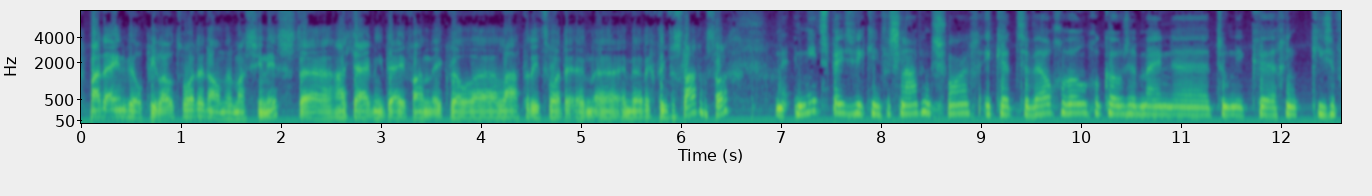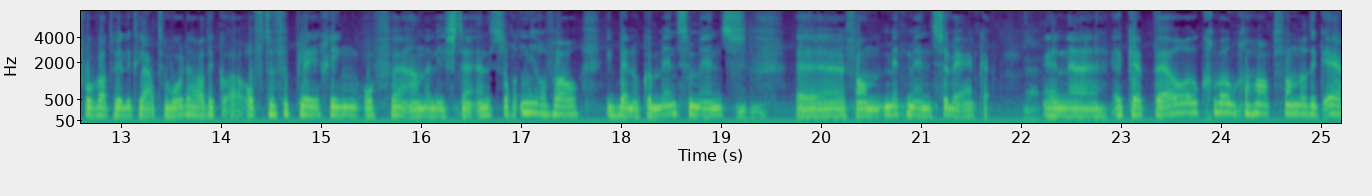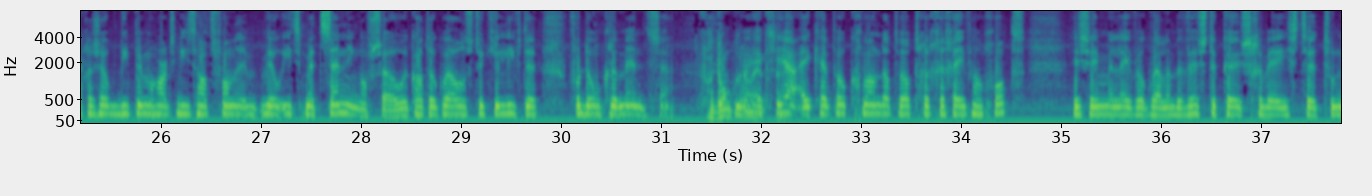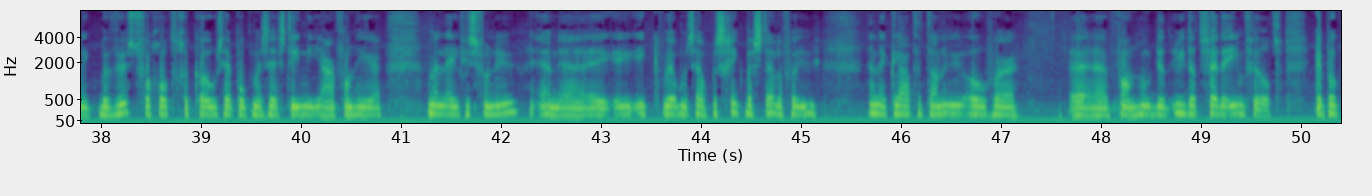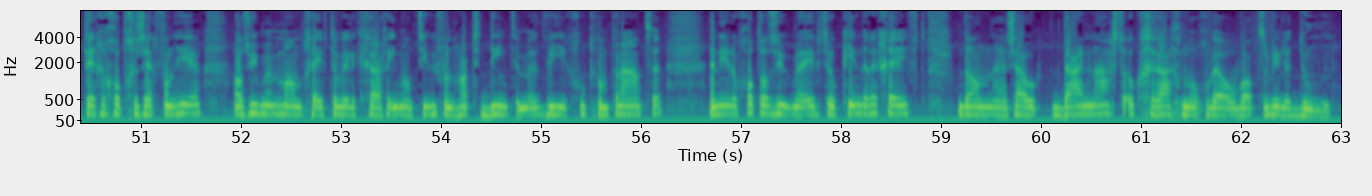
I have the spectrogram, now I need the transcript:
Maar de een wil piloot worden, de ander machinist. Uh, had jij een idee van ik wil uh, later iets worden in, uh, in de richting verslavingszorg? Nee, niet specifiek in verslavingszorg. Ik heb wel gewoon gekozen mijn, toen ik ging kiezen voor wat wil ik laten worden. Had ik of de verpleging of analisten. En het is toch in ieder geval, ik ben ook een mensenmens mm -hmm. van met mensen werken. Ja. En uh, ik heb wel ook gewoon gehad van dat ik ergens ook diep in mijn hart iets had van uh, wil iets met zending of zo. Ik had ook wel een stukje liefde voor donkere mensen. Voor donkere maar mensen? Ik, ja, ik heb ook gewoon dat wel teruggegeven aan God. Is in mijn leven ook wel een bewuste keus geweest. Uh, toen ik bewust voor God gekozen heb op mijn zestiende jaar van Heer, mijn leven is van u. En ik, ik wil mezelf beschikbaar stellen voor u. En ik laat het aan u over uh, van hoe dat, u dat verder invult. Ik heb ook tegen God gezegd van Heer, als u me een man geeft, dan wil ik graag iemand die u van harte dient en met wie ik goed kan praten. En Heer God, als u me eventueel kinderen geeft, dan uh, zou ik daarnaast ook graag nog wel wat willen doen.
